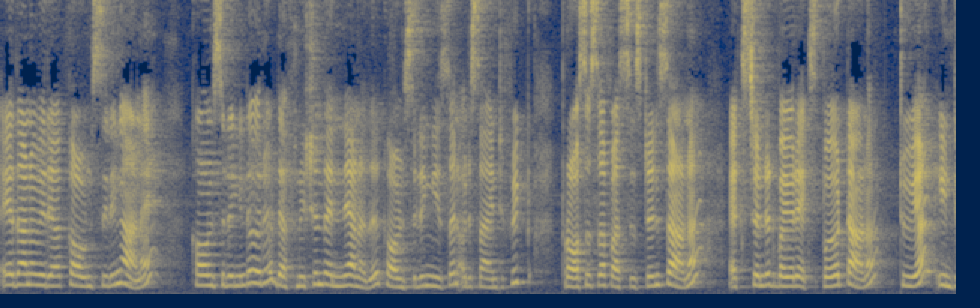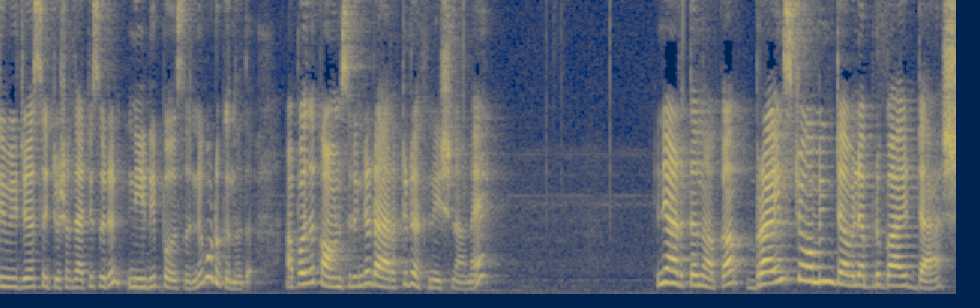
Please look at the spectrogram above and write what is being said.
ഏതാണ് വരിക? കൗൺസിലിംഗ് ആണ്. കൗൺസിലിങ്ങിന്റെ ഒരു ഡെഫിനിഷൻ തന്നെയാണത് കൗൺസിലിംഗ് ഈസ് എൻ ഒരു സയന്റിഫിക് പ്രോസസ് ഓഫ് അസിസ്റ്റൻസ് ആണ്. എക്സ്റ്റെൻഡ് ബൈ ഒരു എക്സ്പേർട്ട് ആണ് to a individual situation that is ഒരു നീഡി പേഴ്സണിന് കൊടുക്കുന്നത്. അപ്പോൾ അത് കൗൺസിലിംഗിന്റെ ഡയറക്റ്റ് ഡെഫിനേഷൻ ആണ്. ഇനി അടുത്ത നോക്കാം. Brainstorming developed by dash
